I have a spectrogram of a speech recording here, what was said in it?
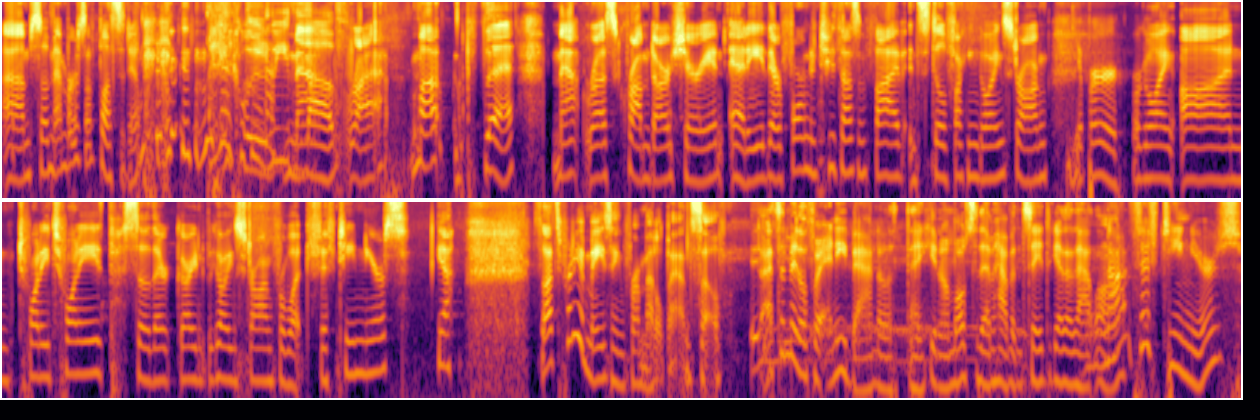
Um, so members of Blessed Doom include We Matt, love. Ra- Ma- bleh, Matt, Russ, Cromdar, Sherry, and Eddie. They're formed in 2005 and still fucking going strong. Yipper. We're going on 2020, so they're going to be going strong for what 15 years. Yeah, so that's pretty amazing for a metal band. So That's a middle for any band. uh, That you know, most of them haven't stayed together that long. Not 15 years.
